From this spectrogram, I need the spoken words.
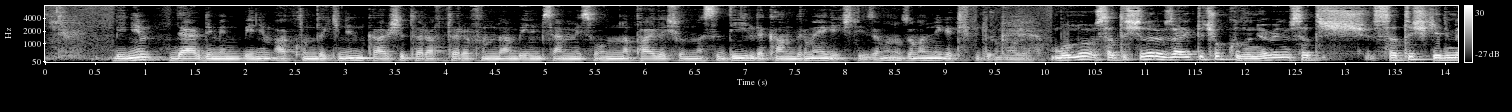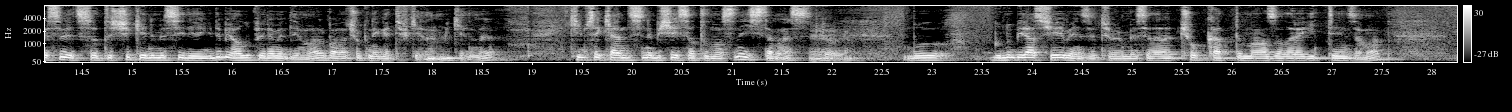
benim derdimin, benim aklımdakinin karşı taraf tarafından benimsenmesi, onunla paylaşılması değil de kandırmaya geçtiği zaman o zaman negatif bir durum oluyor. Bunu satışçılar özellikle çok kullanıyor. Benim satış satış kelimesi ve satışçı kelimesiyle ilgili bir alıp veremediğim var. Bana çok negatif gelen bir kelime. Kimse kendisine bir şey satılmasını istemez. Doğru. Bu bunu biraz şeye benzetiyorum. Mesela çok katlı mağazalara gittiğin zaman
